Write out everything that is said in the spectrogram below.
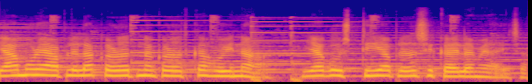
यामुळे आपल्याला कळत न कळत का होईना या गोष्टी आपल्याला शिकायला मिळायच्या.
